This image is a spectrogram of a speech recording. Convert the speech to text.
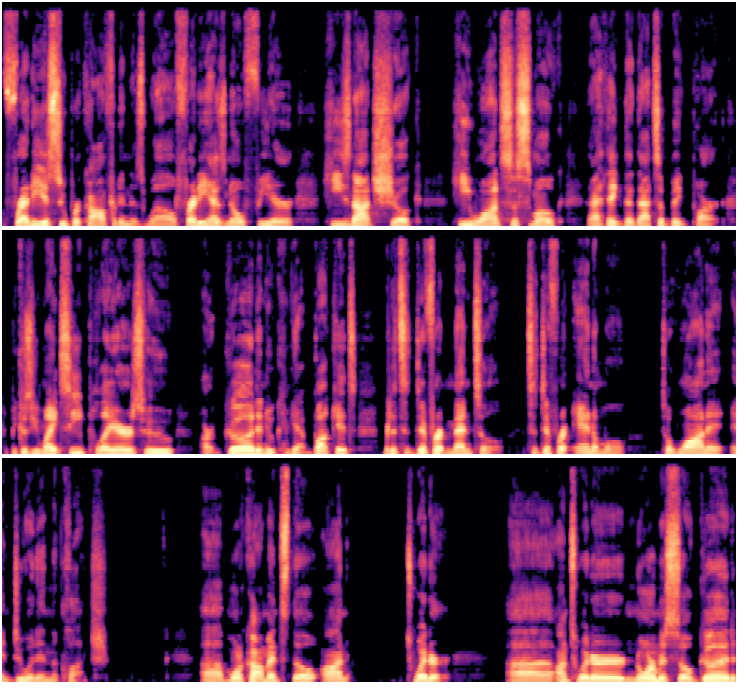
Freddie is super confident as well. Freddie has no fear. He's not shook. He wants to smoke. And I think that that's a big part because you might see players who are good and who can get buckets, but it's a different mental, it's a different animal to want it and do it in the clutch. Uh, more comments though on Twitter. Uh, on Twitter, Norm is so good,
